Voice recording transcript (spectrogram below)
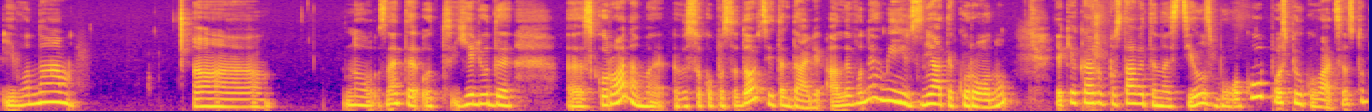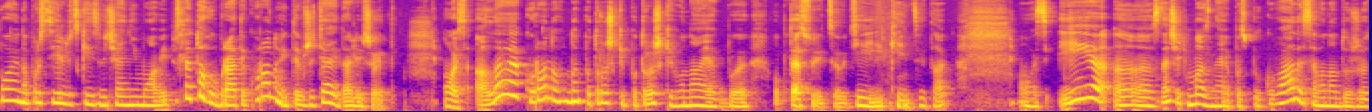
і вона, ну, знаєте, от є люди. Е, З коронами, високопосадовці і так далі, але вони вміють зняти корону, як я кажу, поставити на стіл збоку, поспілкуватися з тобою на простій людській звичайній мові. Після того брати корону, йти в життя і далі жити. Ось, але корона вона потрошки-потрошки вона якби обтесується у тій кінці. Так? Ось. І, е, значить, ми з нею поспілкувалися, вона дуже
